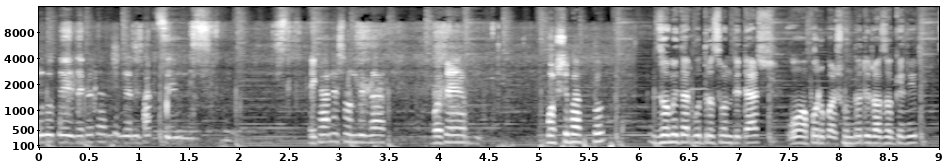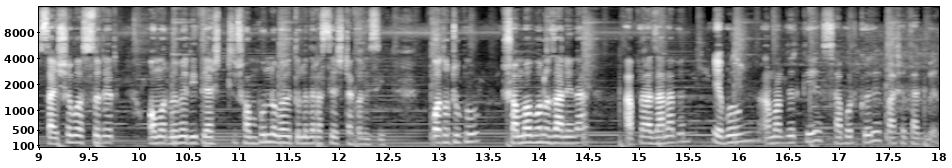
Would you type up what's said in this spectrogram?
মূলত এই জায়গাটা। এখানে সন্ধিদাস বসে বসে থাকত জমিদার পুত্র চণ্ডী দাস ও অপরূপা সুন্দরী রজকেদির চারশো বছরের অমরভাবের ইতিহাসটি সম্পূর্ণভাবে তুলে ধরার চেষ্টা করেছি। কতটুকু সম্ভব হলো জানি না, আপনারা জানাবেন এবং আমাদেরকে সাপোর্ট করে পাশে থাকবেন।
